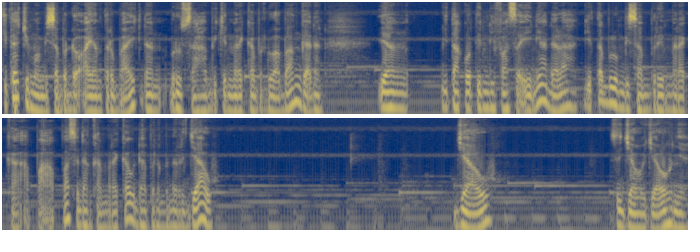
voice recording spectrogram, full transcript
Kita cuma bisa berdoa yang terbaik dan berusaha bikin mereka berdua bangga dan yang ditakutin di fase ini adalah kita belum bisa beri mereka apa-apa sedangkan mereka udah benar-benar jauh. Jauh sejauh-jauhnya.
